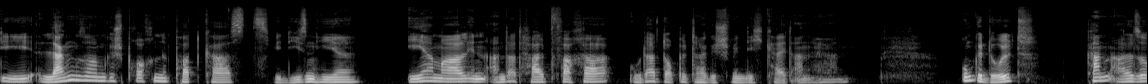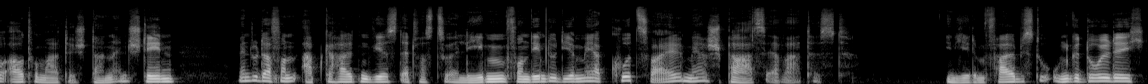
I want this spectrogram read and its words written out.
die langsam gesprochene Podcasts wie diesen hier eher mal in anderthalbfacher oder doppelter Geschwindigkeit anhören. Ungeduld kann also automatisch dann entstehen, wenn du davon abgehalten wirst, etwas zu erleben, von dem du dir mehr Kurzweil, mehr Spaß erwartest. In jedem Fall bist du ungeduldig,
